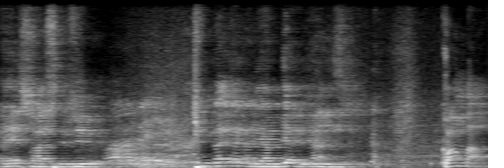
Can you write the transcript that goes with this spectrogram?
Yesu asifiwe. Mchungaji ananiambia nianze kwamba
